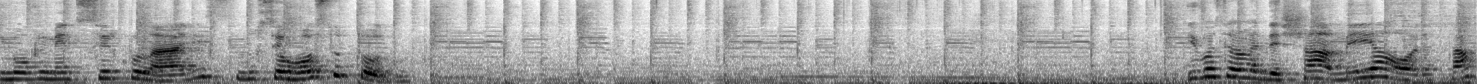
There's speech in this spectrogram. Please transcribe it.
em movimentos circulares no seu rosto todo. E você vai deixar meia hora, tá?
